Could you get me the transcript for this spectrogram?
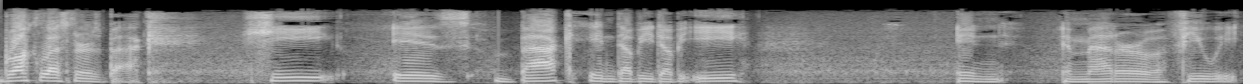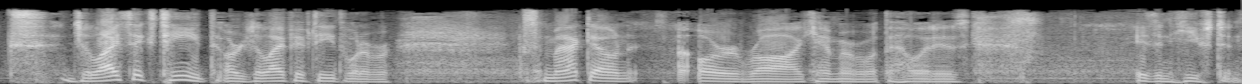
Brock Lesnar is back. He is back in WWE in a matter of a few weeks. July 16th or July 15th, whatever. SmackDown or Raw, I can't remember what the hell it is, is in Houston.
